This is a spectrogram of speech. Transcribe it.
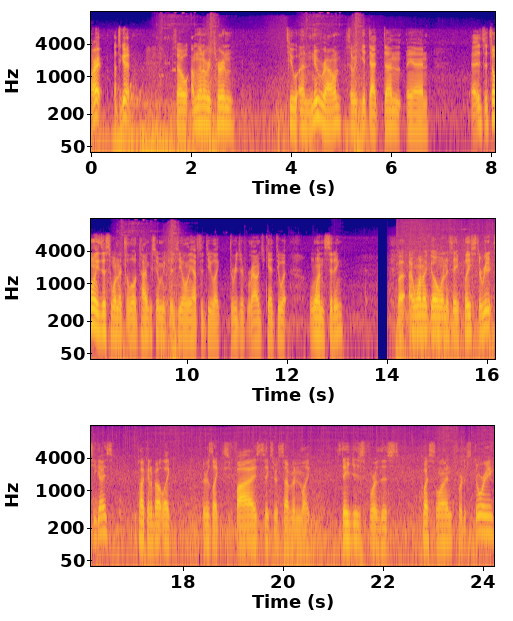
Alright, that's good. So I'm gonna return to a new round so we can get that done and it's, it's only this one that's a little time consuming because you only have to do like three different rounds. You can't do it one sitting. But I want to go in a safe place to read it to you guys. I'm talking about like there's like five, six, or seven like stages for this quest line for the story.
